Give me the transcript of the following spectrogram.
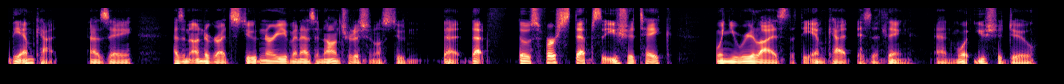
the MCAT as a as an undergrad student or even as a non-traditional student that that those first steps that you should take when you realize that the MCAT is a thing and what you should do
